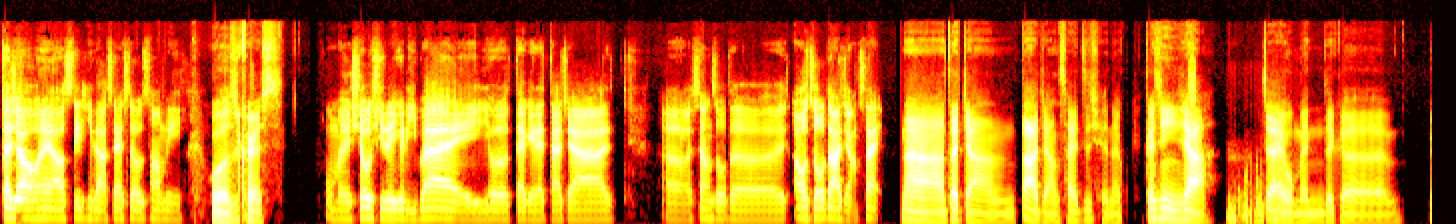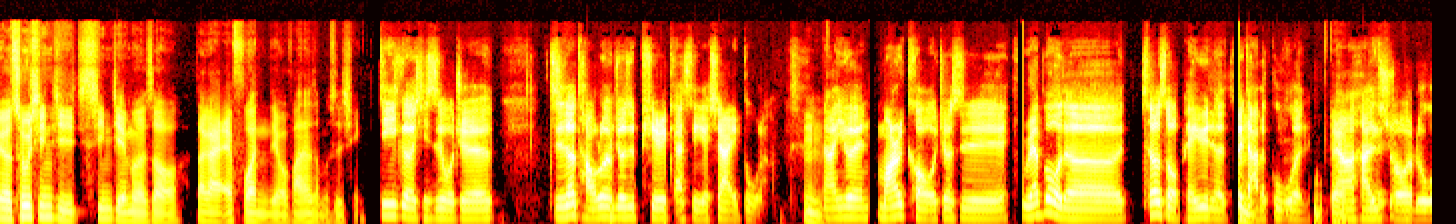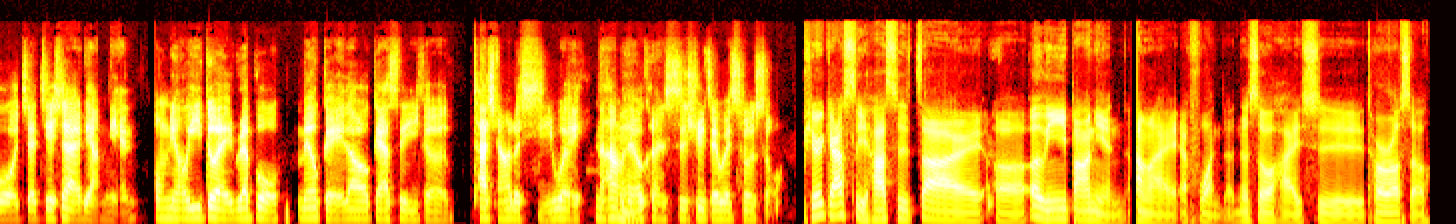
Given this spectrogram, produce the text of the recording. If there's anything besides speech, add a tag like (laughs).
大家好，欢迎来到 CT 大赛，我是 Tommy，我是 Chris。我们休息了一个礼拜，又带给了大家呃上周的澳洲大奖赛。那在讲大奖赛之前呢，更新一下，在我们这个没有出新集新节目的时候，大概 F1 有发生什么事情？第一个，其实我觉得值得讨论就是 Pierre Gasly 的下一步了。嗯，那因为 Marco 就是 Red Bull 的车手培育的最大的顾问，嗯、然后他是说，如果在接下来两年红牛一队 Red Bull 没有给到 Gasly 一个他想要的席位，那他们很有可能失去这位车手。嗯、Pierre Gasly 他是在呃二零一八年上来 F1 的，那时候还是 Toro Rosso，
